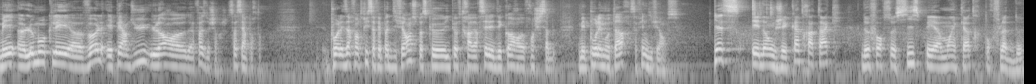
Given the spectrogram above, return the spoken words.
Mais euh, le mot-clé vol est perdu lors de la phase de charge. Ça c'est important. Pour les infanteries, ça fait pas de différence parce qu'ils peuvent traverser les décors franchissables. Mais pour les motards, ça fait une différence. Yes Et donc j'ai 4 attaques de force 6, PA-4 pour flat 2.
